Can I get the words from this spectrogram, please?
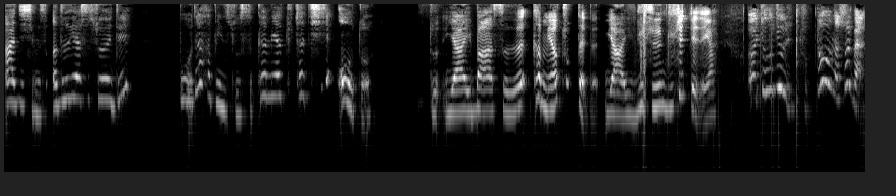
adresimiz. Adı yazı söyledi. Bu da haberin sosu. Kamera tutaçı oldu. Yani bazıları kamera tut dedi. Yani düşün düşük dedi ya. Öyle öyle tuttu ondan sonra ben.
